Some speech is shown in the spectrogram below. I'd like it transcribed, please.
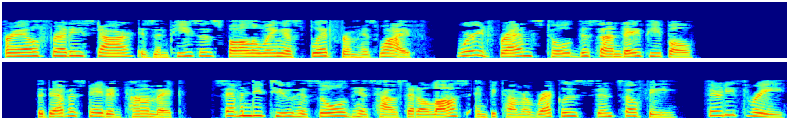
Frail Freddie Starr is in pieces following a split from his wife. Worried friends told the Sunday People. The devastated comic, 72 has sold his house at a loss and become a recluse since Sophie, 33,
